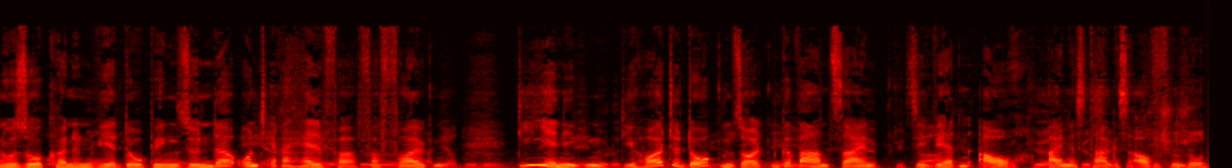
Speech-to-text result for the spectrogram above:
Nur so können wir Dopingsünder und ihre Helfer verfolgen. Diejenigen, die heute dopen, sollten gewarnt sein. Sie werden auch eines Tages auffliegen.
